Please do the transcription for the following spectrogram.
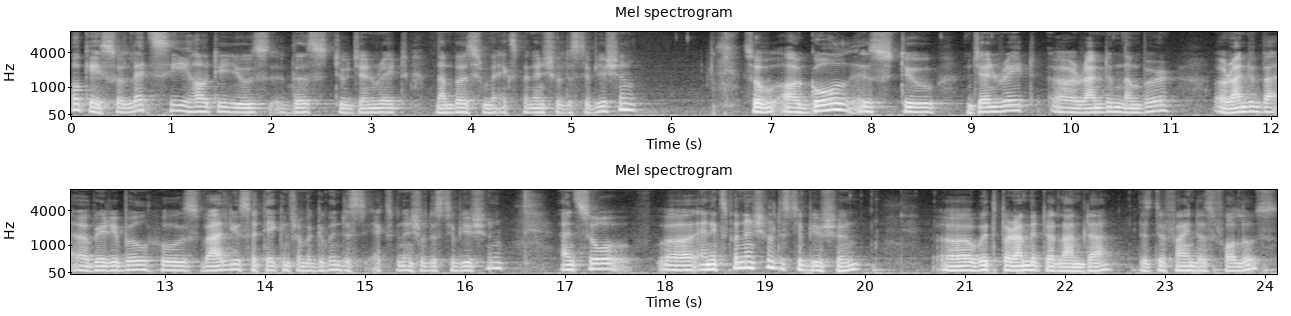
Okay, so let's see how to use this to generate numbers from an exponential distribution. So our goal is to generate a random number, a random va a variable whose values are taken from a given dis exponential distribution. And so uh, an exponential distribution uh, with parameter lambda is defined as follows.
